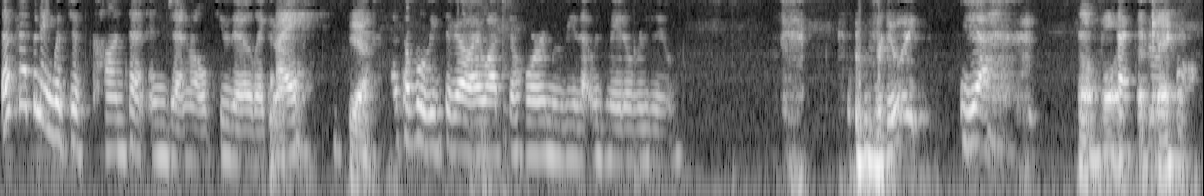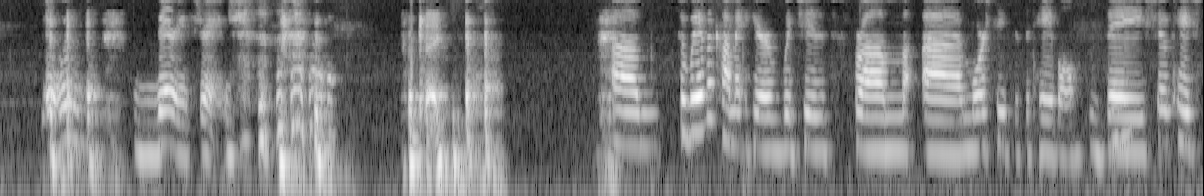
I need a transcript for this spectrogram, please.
That's happening with just content in general too, though. Like Yeah. I, Yeah. a couple of weeks ago, I watched a horror movie that was made over Zoom. really? Yeah, Oh boy. That's Okay. it was very strange. Okay. Um, so we have a comment here, which is from uh, More Seats at the Table. They showcase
